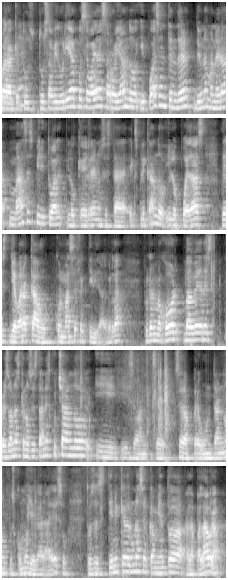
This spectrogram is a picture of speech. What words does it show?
para que tu, tu sabiduría pues se vaya desarrollando y puedas entender de una manera más espiritual lo que él nos está explicando y lo puedas llevar a cabo con más efectividad, ¿verdad? Porque a lo mejor va a haber personas que nos están escuchando y, y se, van, se, se preguntan, ¿no? Pues cómo llegar a eso. Entonces tiene que haber un acercamiento a, a la palabra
